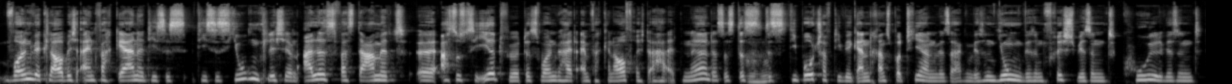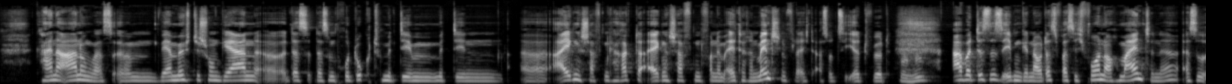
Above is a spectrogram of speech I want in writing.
wollen wir, glaube ich, einfach gerne dieses, dieses Jugendliche und alles, was damit äh, assoziiert wird, das wollen wir halt einfach gerne aufrechterhalten. Ne? Das ist das, mhm. das ist die Botschaft, die wir gerne transportieren. Wir sagen, wir sind jung, wir sind frisch, wir sind cool, wir sind keine Ahnung was. Ähm, wer möchte schon gern, äh, dass, dass ein Produkt mit dem mit den äh, Eigenschaften, Charaktereigenschaften von einem älteren Menschen vielleicht assoziiert wird? Mhm. Aber das ist eben genau das, was ich vorhin auch meinte. Ne? Also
